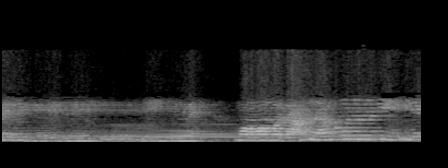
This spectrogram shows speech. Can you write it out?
哎，莫让人问你。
